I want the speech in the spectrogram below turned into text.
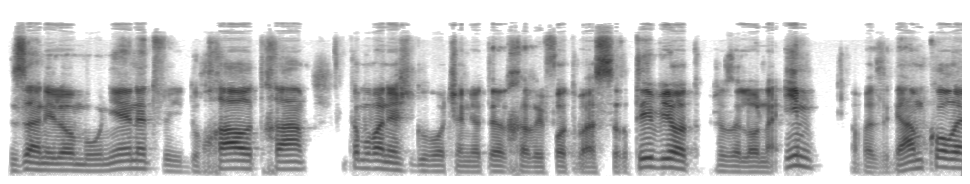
זה אני לא מעוניינת והיא דוחה אותך, כמובן יש תגובות שהן יותר חריפות ואסרטיביות, שזה לא נעים, אבל זה גם קורה,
